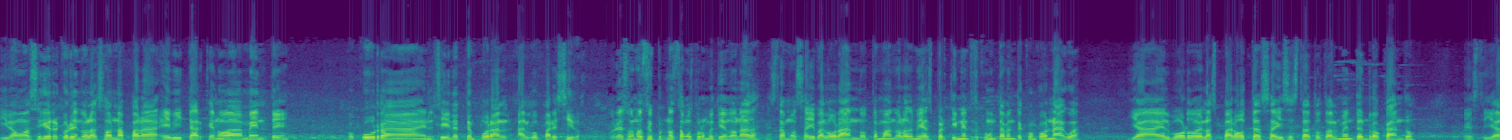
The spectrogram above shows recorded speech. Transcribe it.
y vamos a seguir recorriendo la zona para evitar que nuevamente ocurra en el siguiente temporal algo parecido. Por eso no, no estamos prometiendo nada, estamos ahí valorando, tomando las medidas pertinentes juntamente con Conagua. Ya el bordo de las parotas ahí se está totalmente enrocando. Este, ya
